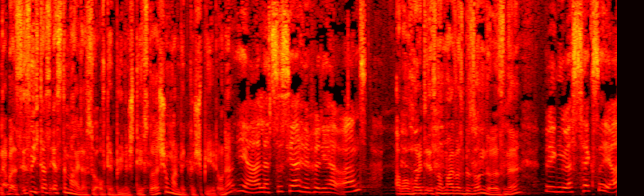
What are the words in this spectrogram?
Na, aber es ist nicht das erste Mal, dass du auf der Bühne stehst. Du hast schon mal mitgespielt, oder? Ja, letztes Jahr hier für die Hermanns. Aber heute ist noch mal was Besonderes, ne? Wegen Westhexe, ja.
